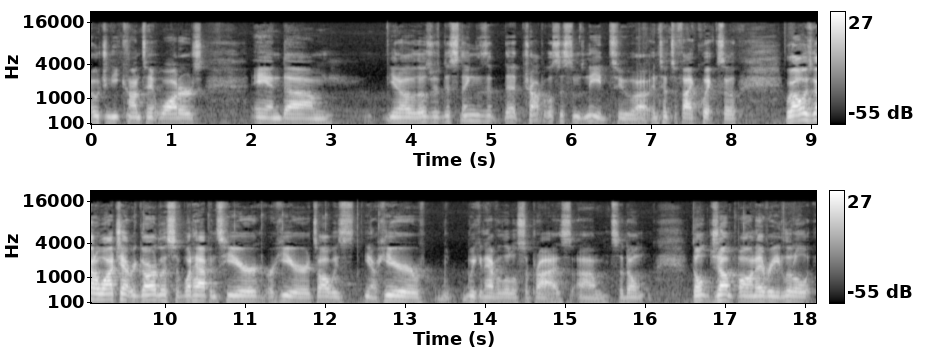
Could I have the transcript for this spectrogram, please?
ocean heat content waters. And, um, you know, those are just things that, that tropical systems need to uh, intensify quick. So, we always got to watch out regardless of what happens here or here. It's always, you know, here we can have a little surprise. Um, so don't don't jump on every little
